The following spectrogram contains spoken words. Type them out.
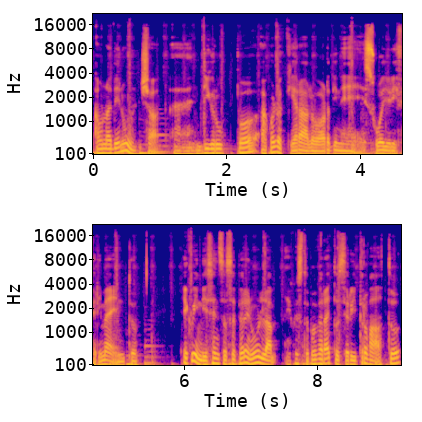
a una denuncia eh, di gruppo a quello che era l'ordine suo di riferimento. E quindi senza sapere nulla, questo poveretto si è ritrovato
